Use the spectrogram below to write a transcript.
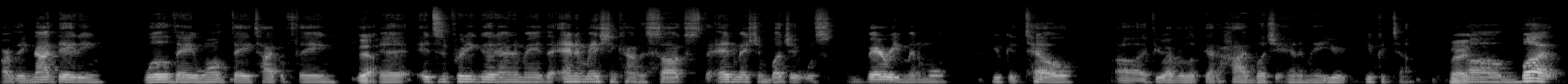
Are they not dating? Will they? Won't they?" Type of thing. Yeah. Uh, it's a pretty good anime. The animation kind of sucks. The animation budget was very minimal. You could tell uh, if you ever looked at a high budget anime, you you could tell. Right. Um, but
